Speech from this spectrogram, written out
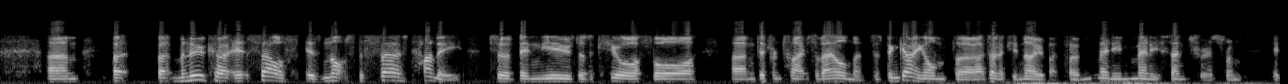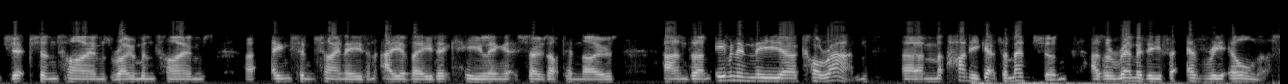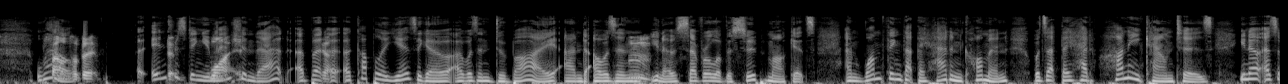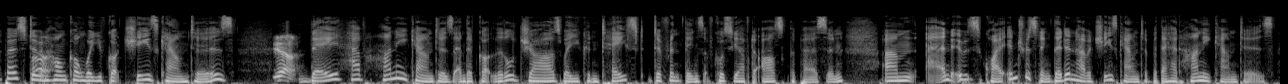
Um, but but Manuka itself is not the first honey to have been used as a cure for um, different types of ailments. It's been going on for, I don't know if you know, but for many, many centuries, from Egyptian times, Roman times, uh, ancient Chinese and Ayurvedic healing, it shows up in those. And um, even in the uh, Quran, um, honey gets a mention as a remedy for every illness. Well, Sounds a bit Interesting you Why? mentioned that, uh, but Yeah. a, a couple of years ago, I was in Dubai and I was in, Hmm. you know, several of the supermarkets. And one thing that they had in common was that they had honey counters. You know, as opposed to in Hong Kong where you've got cheese counters, Yeah. they have honey counters and they've got little jars where you can taste different things. Of course, you have to ask the person. Um, and it was quite interesting. They didn't have a cheese counter, but they had honey counters.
